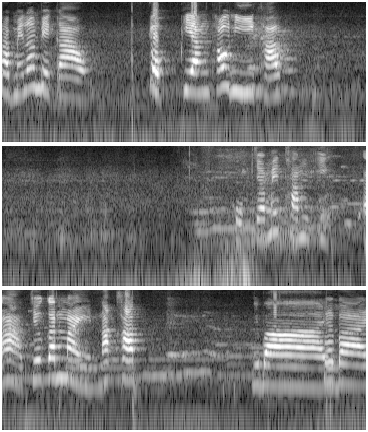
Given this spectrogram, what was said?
ทำเมลอนเบกาว จบเพียงเท่านี้ครับ ผมจะไม่ทำอีก อะ เจอกันใหม่นะครับ บ๊ายบาย บ๊ายบาย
